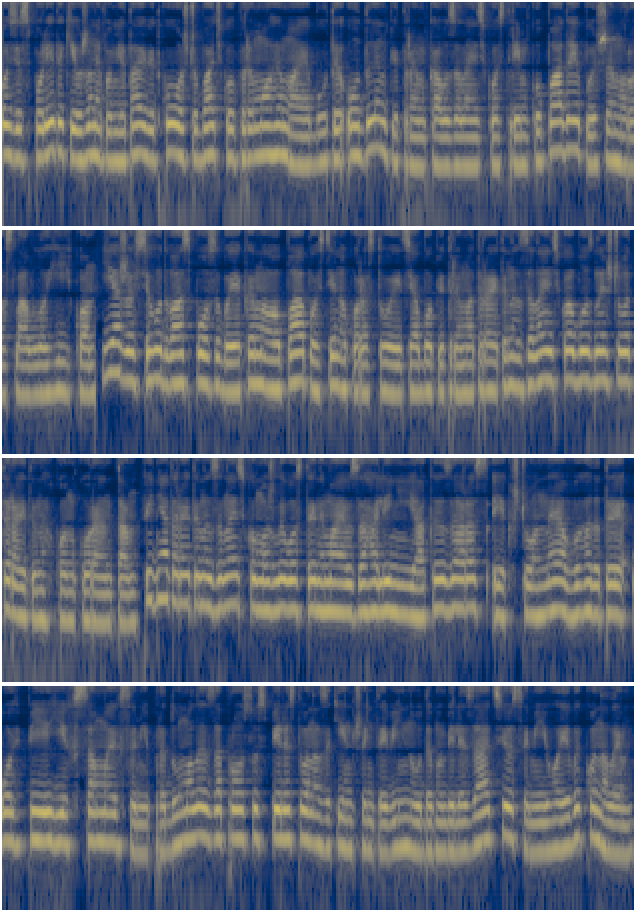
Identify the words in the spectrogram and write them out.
когось із політиків. Вже не пам'ятаю від кого, що батько перемоги має бути один. Підтримка у Зеленського стрімко падає. Пише Мирослав Логійко. Є же всього два способи, якими ОПА постійно користується або підтримати рейтинг Зеленського, або знищувати рейтинг конкурента. Підняти рейтинг Зеленського можливостей немає взагалі ніяких зараз, якщо не вигадати ОПІ їх самих самі придумали запрос суспільства на закінчення війну, демобілізацію, самі його і виконали.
